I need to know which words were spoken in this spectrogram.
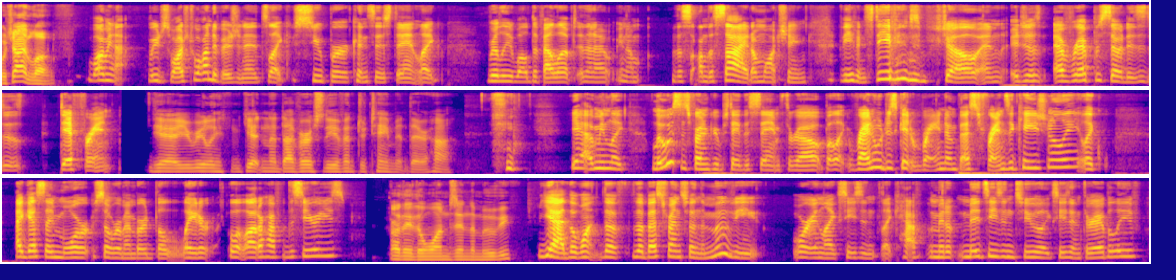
which I love. well, I mean, we just watched WandaVision and it's like super consistent, like really well developed. And then I, you know, this on the side, I'm watching the Even Stevens show, and it just every episode is just different. Yeah, you're really getting a diversity of entertainment there, huh? Yeah, I mean, like Lewis's friend group stayed the same throughout, but like Ren would just get random best friends occasionally. Like, I guess I more so remembered the later, the latter half of the series. Are they the ones in the movie? Yeah, the one the the best friends from the movie were in like season like half mid mid season two, like season three, I believe.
